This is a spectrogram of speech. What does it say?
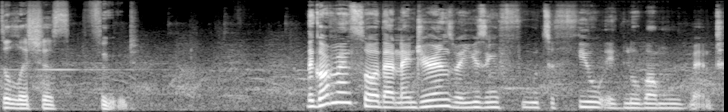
delicious food. The government saw that Nigerians were using food to fuel a global movement.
